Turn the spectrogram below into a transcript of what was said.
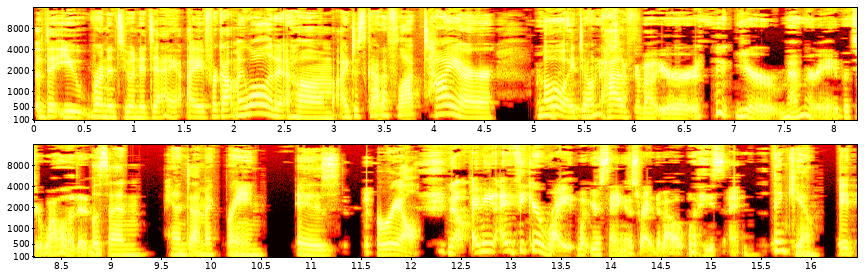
that you run into in a day. I forgot my wallet at home. I just got a flat tire. Oh, I don't have- talk about your, your memory with your wallet and Listen, pandemic brain is real. no, I mean, I think you're right. What you're saying is right about what he's saying. Thank you. It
